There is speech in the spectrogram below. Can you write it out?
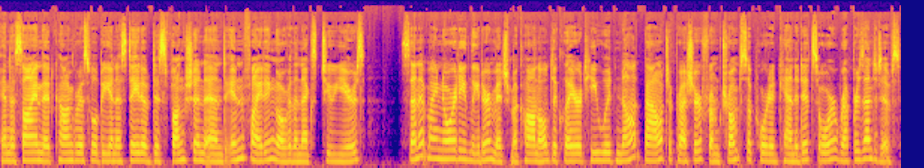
In a sign that Congress will be in a state of dysfunction and infighting over the next two years, Senate Minority Leader Mitch McConnell declared he would not bow to pressure from Trump supported candidates or representatives.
